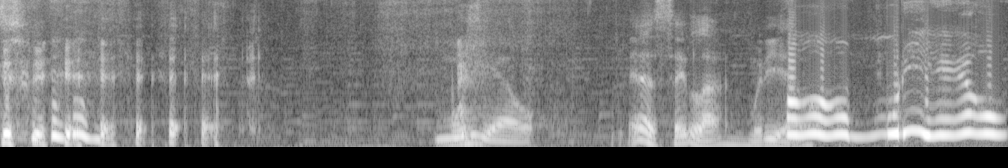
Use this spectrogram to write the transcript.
Muriel. É, sei lá, Muriel. Oh, Muriel!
